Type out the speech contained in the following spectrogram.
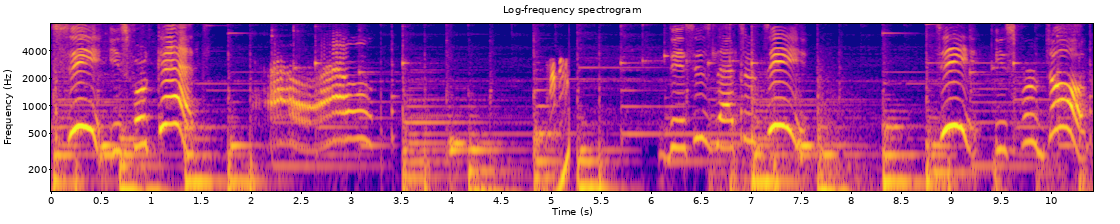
C is for cat. This is letter D. D is for dog.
